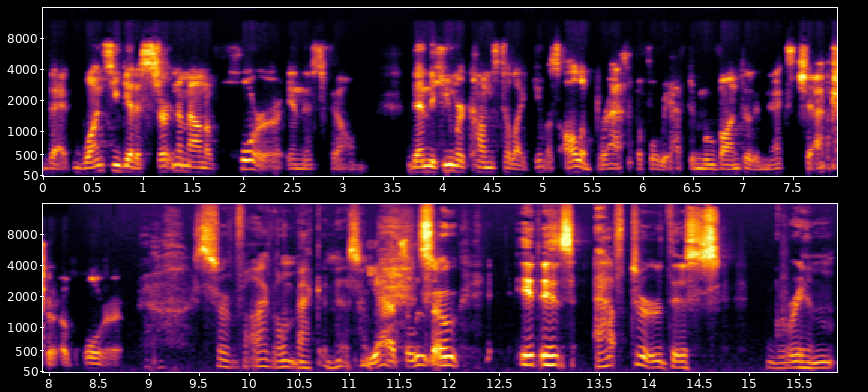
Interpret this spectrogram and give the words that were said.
That once you get a certain amount of horror in this film, then the humor comes to like give us all a breath before we have to move on to the next chapter of horror. Survival mechanism. Yeah, absolutely. So it is after this grim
